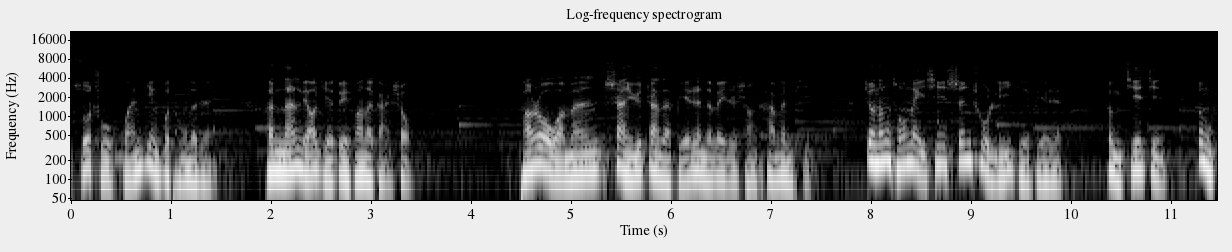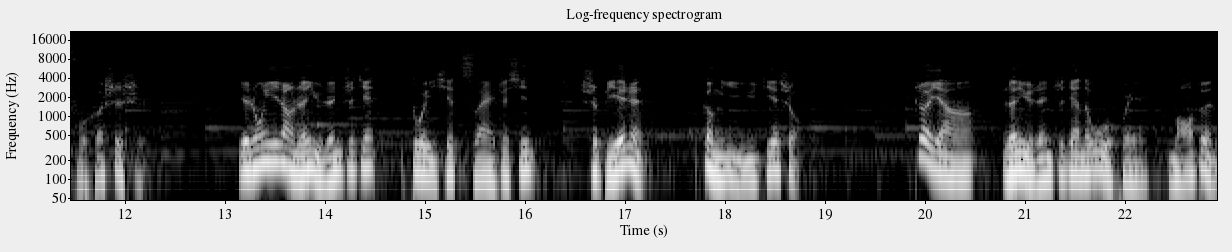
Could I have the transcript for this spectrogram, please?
所处环境不同的人很难了解对方的感受。倘若我们善于站在别人的位置上看问题，就能从内心深处理解别人，更接近、更符合事实，也容易让人与人之间多一些慈爱之心，使别人更易于接受。这样，人与人之间的误会、矛盾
